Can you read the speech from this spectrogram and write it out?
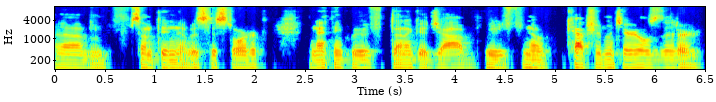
um, something that was historic, and I think we've done a good job. We've, you know, captured materials that are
